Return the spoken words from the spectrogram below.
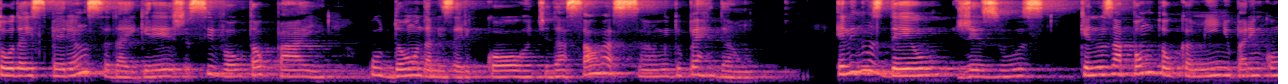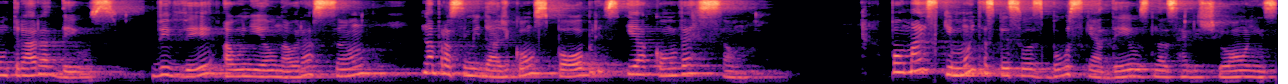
Toda a esperança da Igreja se volta ao Pai, o dom da misericórdia, da salvação e do perdão. Ele nos deu Jesus, que nos aponta o caminho para encontrar a Deus, viver a união na oração, na proximidade com os pobres e a conversão. Por mais que muitas pessoas busquem a Deus nas religiões,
